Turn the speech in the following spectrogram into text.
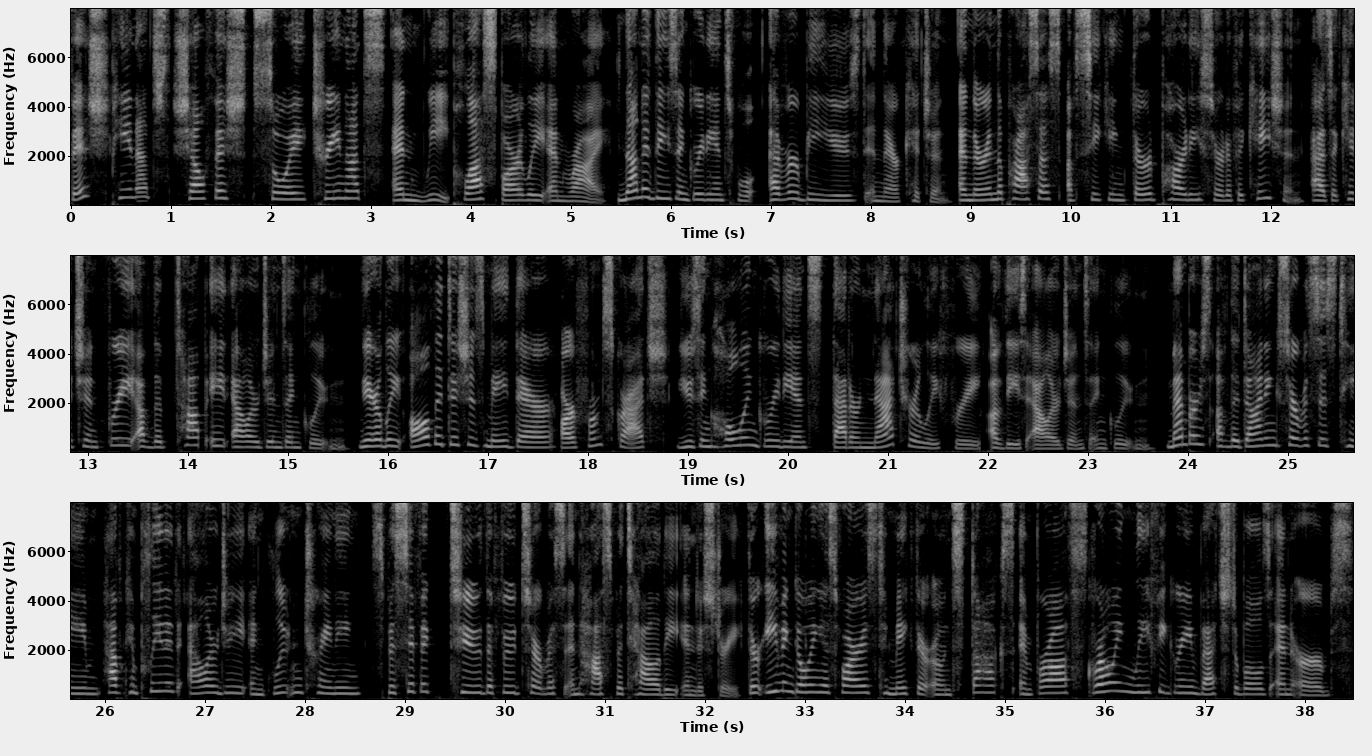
fish, peanuts, shellfish, soy, tree nuts, and wheat, plus barley and rye. None of these ingredients will ever be used in their kitchen, and they're in the process of seeking third party certification as a kitchen free of the top eight allergens and gluten. Nearly all the dishes made there are from scratch using whole ingredients that are naturally free of these allergens and gluten. Members of the dining services team have completed allergy and gluten training specific to the food service and hospitality industry. They're even going as far as to make their own stocks and broths, growing leafy green vegetables and herbs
